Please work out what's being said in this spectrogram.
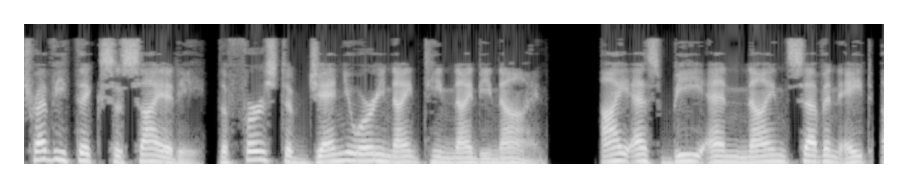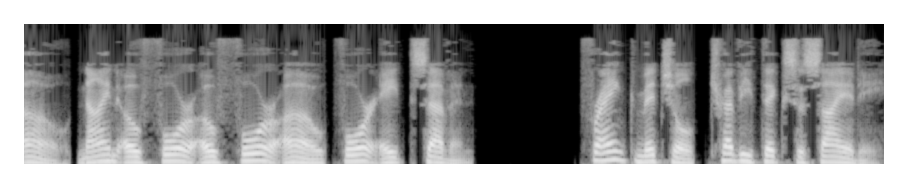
Trevithick Society, 1 January 1999. ISBN 978-0-904040-48-7. Frank Mitchell, Trevithick Society.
